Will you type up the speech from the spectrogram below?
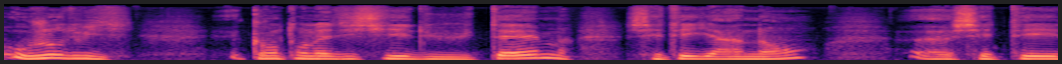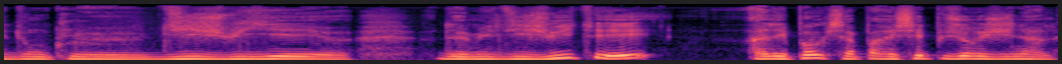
Aujourd'hui, quand on a décidé du thème, c'était il y a un an, euh, c'était donc le 10 juillet 2018 euh, et à l'époque, ça paraissait plus original.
